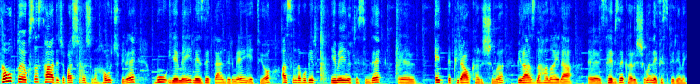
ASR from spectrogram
tavuk da yoksa sadece başlı başına havuç bile bu yemeği lezzetlendirmeye yetiyor. Aslında bu bir yemeğin ötesinde e, etle pilav karışımı, biraz lahanayla e, sebze karışımı nefis bir yemek.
